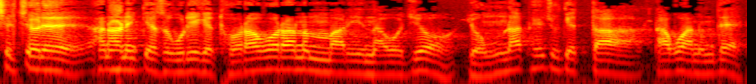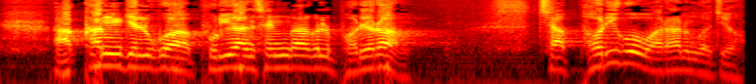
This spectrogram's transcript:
7절에 하나님께서 우리에게 돌아오라는 말이 나오죠. 용납해 주겠다라고 하는데 악한 길과 불의한 생각을 버려라. 자, 버리고 와라는 거죠.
